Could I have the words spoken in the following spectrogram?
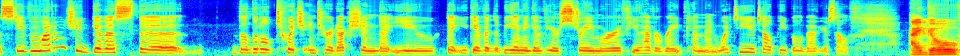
Steven, why don't you give us the the little Twitch introduction that you that you give at the beginning of your stream, or if you have a raid come in? What do you tell people about yourself? I go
